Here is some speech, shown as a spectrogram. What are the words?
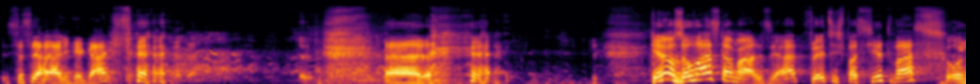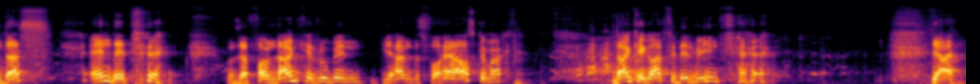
ist das der Heilige Geist? Äh, genau, so war es damals. Ja. Plötzlich passiert was und das endet. Unser Form, danke Ruben, wir haben das vorher ausgemacht. Danke Gott für den Wind. ja,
